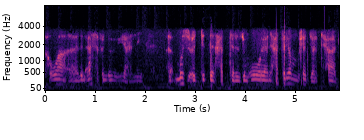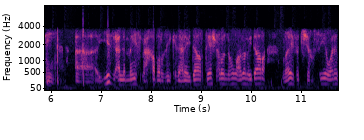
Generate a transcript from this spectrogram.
هو آه، للأسف أنه يعني آه، مزعج جدا حتى للجمهور يعني حتى اليوم مشجع الاتحاد آه، يزعل لما يسمع خبر زي كذا على إدارته يشعر إنه هو أمام إدارة ضعيفة الشخصية ولا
